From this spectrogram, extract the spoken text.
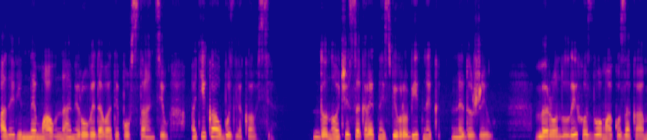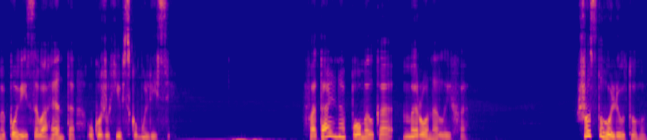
але він не мав наміру видавати повстанців, а тікав, бо злякався. До ночі секретний співробітник не дожив. Мирон лихо з двома козаками повісив агента у кожухівському лісі. Фатальна помилка Мирона Лиха. 6 лютого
